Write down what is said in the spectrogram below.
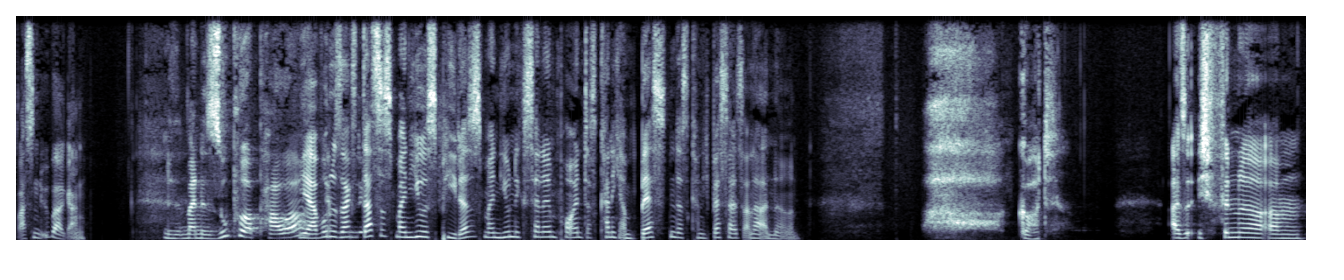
Was ein Übergang. Meine Superpower. Ja, wo du sagst, das ist mein USP, das ist mein Unique Selling Point, das kann ich am besten, das kann ich besser als alle anderen. Gott. Also ich finde, ähm,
